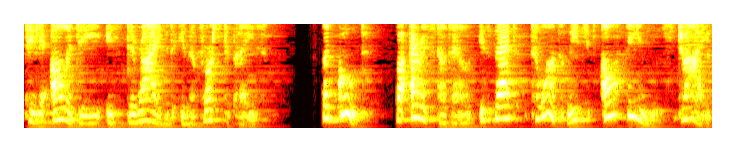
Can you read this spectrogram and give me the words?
teleology is derived in the first place. The good for Aristotle is that towards which all things strive.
